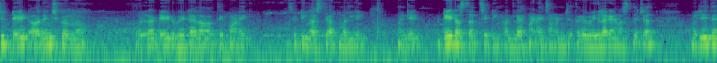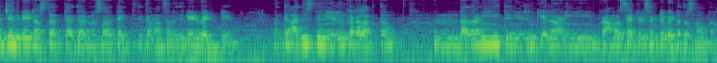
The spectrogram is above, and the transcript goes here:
ची डेट अरेंज करणं हॉलला डेट भेटायला ते पण एक सेटिंग असते आतमधली. म्हणजे डेट असतात सेटिंगमधल्या म्हणायचं म्हणजे तर काही वेगळा काय नसतं त्याच्यात. म्हणजे त्यांचे एक डेट असतात त्या त्यानुसार त्या त्या- माणसांना ती डेट भेटते. पण ते आधीच ते नियोजन करायला लागतं. पण दादानी ते नियोजन केलं आणि आम्हाला सॅटर्डे संडे भेटतच नव्हता.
